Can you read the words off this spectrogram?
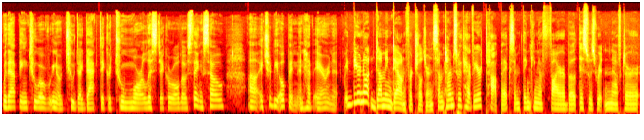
without being too over, you know, too didactic or too moralistic or all those things. So uh, it should be open and have air in it. They're not dumbing down for children. Sometimes with heavier topics. I'm thinking of Fireboat. This was written after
